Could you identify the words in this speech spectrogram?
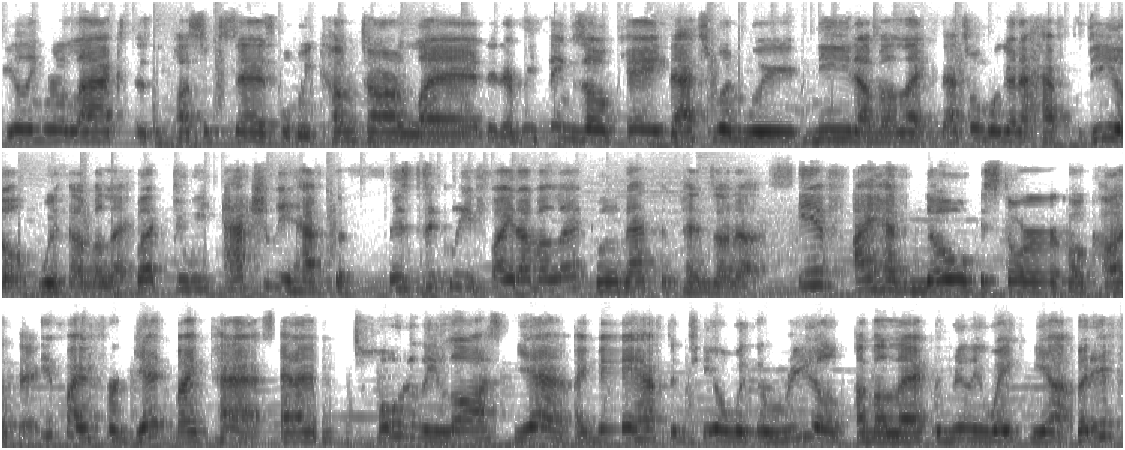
feeling relaxed, as the Pasuk says, when we come to our land and everything's okay. That's when we need Amalek. That's when we're going to have to deal with Amalek. But do we actually have to physically fight Amalek? Well, that depends on us. If I have no historical context, if I forget my past and I'm totally lost, yeah, I may have to deal with a real Amalek to really wake me up. But if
